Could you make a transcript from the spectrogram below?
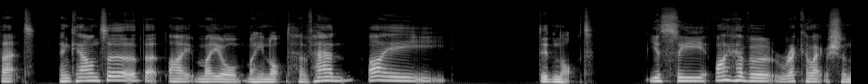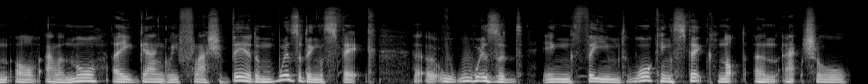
that encounter that I may or may not have had, I did not. You see, I have a recollection of Alan Moore, a gangly flash of beard and wizarding stick. A wizarding themed walking stick, not an actual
